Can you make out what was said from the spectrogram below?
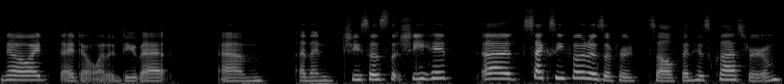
"No, I I don't want to do that." Um and then she says that she hid uh sexy photos of herself in his classroom.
